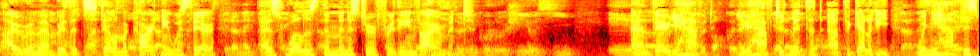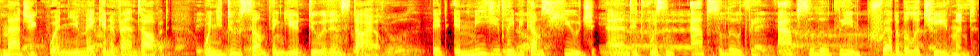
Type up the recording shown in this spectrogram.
I remember that Stella McCartney was there, as well as the Minister for the Environment. And there you have it. You have to admit that at the gallery, when you have this magic, when you make an event of it, when you do something, you do it in style. It immediately becomes huge, and it was an absolutely, absolutely incredible achievement.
